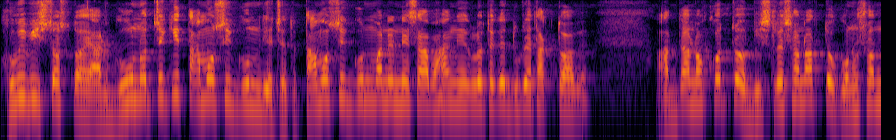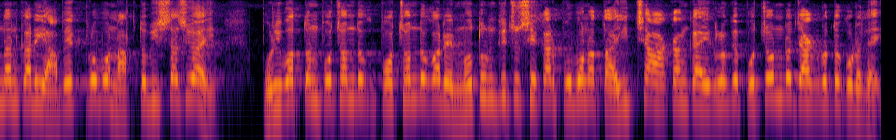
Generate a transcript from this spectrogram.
খুবই বিশ্বস্ত হয়। আর গুণ হচ্ছে কি, তামসিক গুণ দিয়েছে। তো তামসিক গুণ মানে নেশা, ভাঙ, এগুলো থেকে দূরে থাকতে হবে। আদ্রা নক্ষত্র বিশ্লেষণাত্মক, অনুসন্ধানকারী, আবেগপ্রবণ, আত্মবিশ্বাসী হয়। পরিবর্তন পছন্দ পছন্দ করে, নতুন কিছু শেখার প্রবণতা, ইচ্ছা, আকাঙ্ক্ষা, এগুলোকে প্রচণ্ড জাগ্রত করে দেয়।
